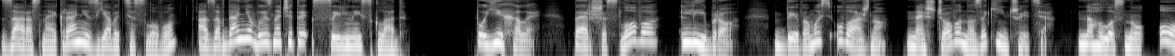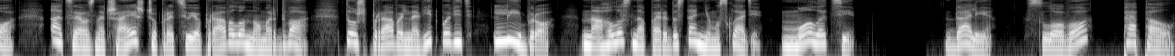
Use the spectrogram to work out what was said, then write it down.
Зараз на екрані з'явиться слово, а завдання визначити сильний склад. Поїхали. Перше слово – «лібро». Дивимось уважно, на що воно закінчується. На голосну «о», а це означає, що працює правило номер два. Тож правильна відповідь – «лібро». Наголос на передостанньому складі. Молодці. Далі. Слово «пепел».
